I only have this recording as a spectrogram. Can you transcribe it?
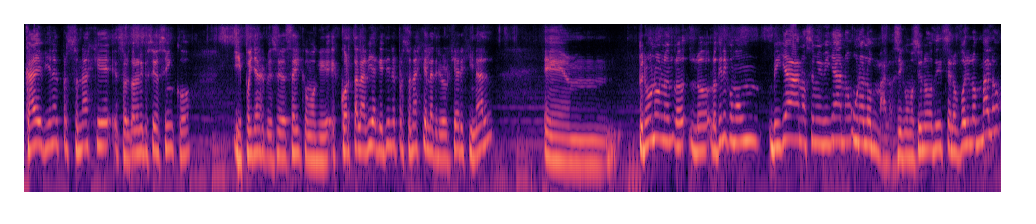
cae bien el personaje, sobre todo en el episodio 5, y después ya en el episodio 6, como que es corta la vida que tiene el personaje en la trilogía original. em, pero uno lo, lo- lo- lo tiene como un villano, semivillano, uno de los malos. Así como si uno dice los buenos y los malos,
